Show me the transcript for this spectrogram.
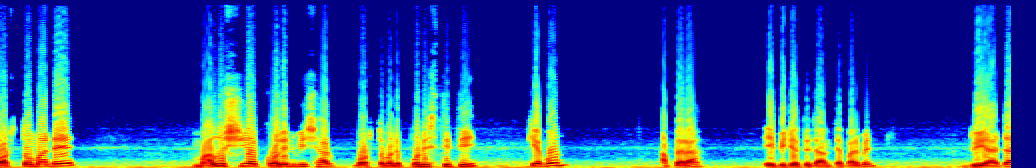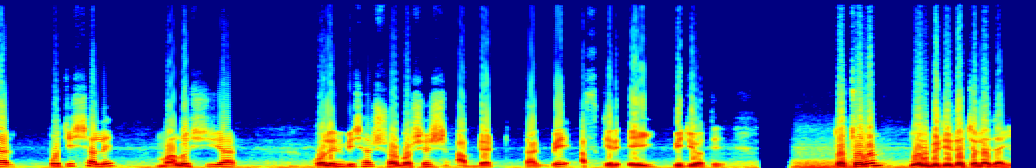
বর্তমানে মালয়েশিয়া কলিন ভিসার বর্তমানে পরিস্থিতি কেমন? আপনারা এই ভিডিওতে জানতে পারবেন। দুই হাজার পঁচিশ সালে মালয়েশিয়ার কলিন ভিসার সর্বশেষ আপডেট থাকবে আজকের এই ভিডিওতে। তো চলুন মূল ভিডিওতে চলে যাই।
